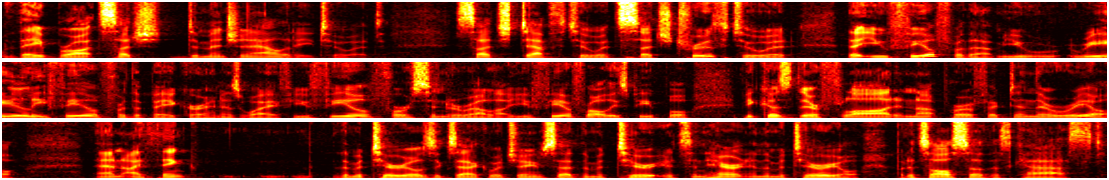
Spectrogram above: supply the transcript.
they brought such dimensionality to it, such depth to it, such truth to it that you feel for them. You really feel for the baker and his wife. You feel for Cinderella. You feel for all these people because they're flawed and not perfect and they're real. And I think the material is exactly what James said. The material it's inherent in the material, but it's also this cast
